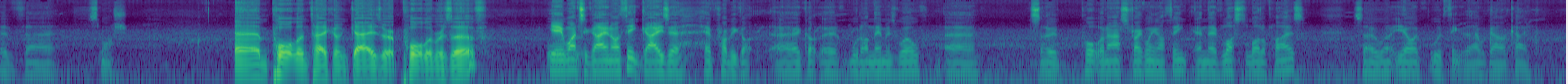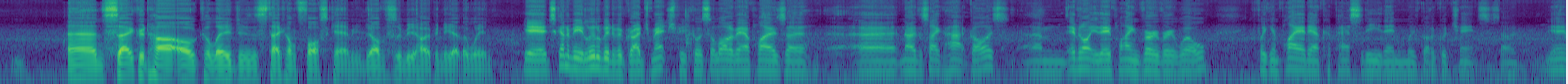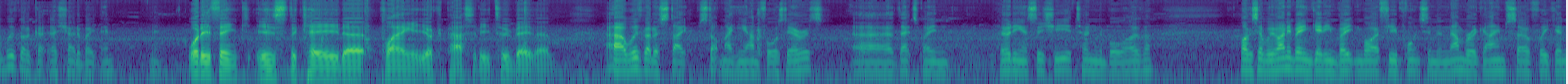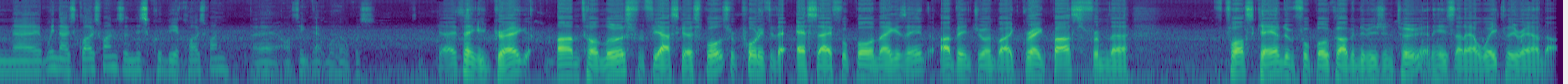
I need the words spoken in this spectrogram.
of uh, Smosh. And Portland take on Gaza at Portland Reserve. Yeah, once again, I think Gaza have probably got uh, got the wood on them as well. Uh, so Portland are struggling, I think, and they've lost a lot of players. So uh, yeah, I would think that they will go okay. And Sacred Heart Old Collegians take on PHOS Cam. You'd obviously be hoping to get the win. Yeah, it's going to be a little bit of a grudge match because a lot of our players uh, uh, know the Sacred Heart guys. Um, evidently, they're playing very, very well. If we can play at our capacity, then we've got a good chance. So yeah, we've got a show to beat them. What do you think is the key to playing at your capacity to beat them? Uh, we've got to stay, stop making unforced errors. Uh, that's been hurting us this year, turning the ball over. Like I said, we've only been getting beaten by a few points in a number of games, so if we can uh, win those close ones, and this could be a close one, uh, I think that will help us. Okay, thank you, Greg. I'm Todd Lewis from Fiasco Sports, reporting for the SA Football Magazine. I've been joined by Greg Buss from the PHOS Camden Football Club in Division 2, and he's done our weekly roundup.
